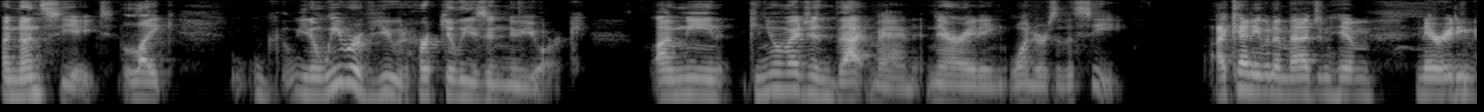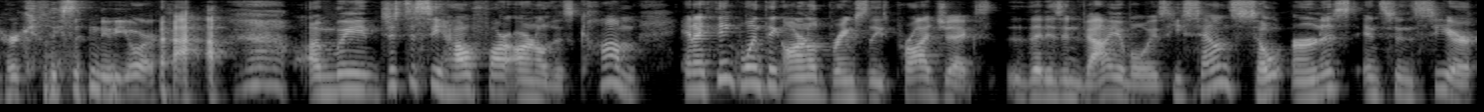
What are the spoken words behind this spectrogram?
enunciate. Like, you know, we reviewed Hercules in New York. I mean, can you imagine that man narrating Wonders of the Sea? I can't even imagine him narrating Hercules in New York. I mean, just to see how far Arnold has come. And I think one thing Arnold brings to these projects that is invaluable is he sounds so earnest and sincere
